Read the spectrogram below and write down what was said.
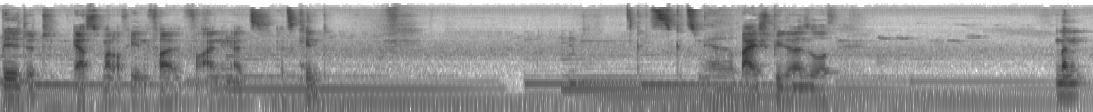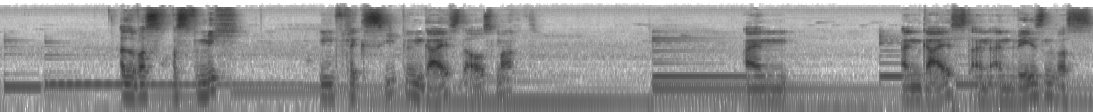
bildet, erstmal auf jeden Fall, vor allen Dingen als, als Kind. Beispiele. Also, man, also was, was für mich einen flexiblen Geist ausmacht, ein, ein Geist, ein, ein Wesen, was,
